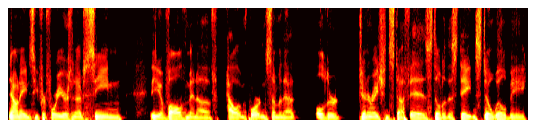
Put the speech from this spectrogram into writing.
now in agency for four years and I've seen the evolvement of how important some of that older generation stuff is still to this date and still will be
